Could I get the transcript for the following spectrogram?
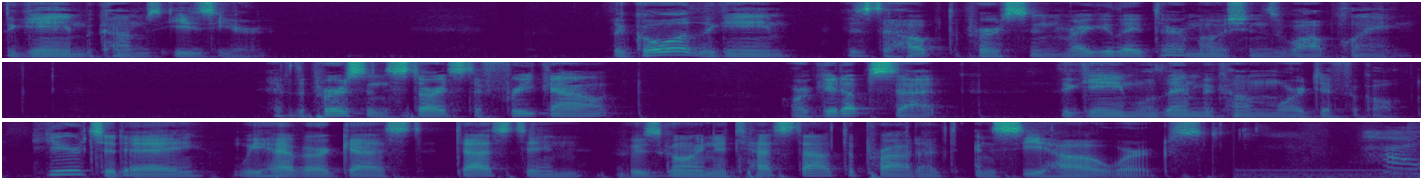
the game becomes easier. The goal of the game is to help the person regulate their emotions while playing. If the person starts to freak out or get upset, the game will then become more difficult. Here today, we have our guest, Destin, who's going to test out the product and see how it works. Hi,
